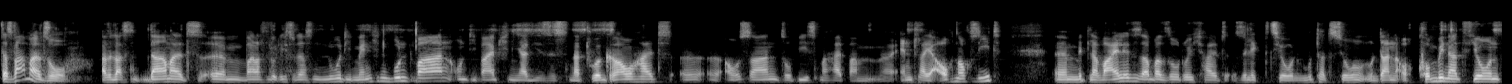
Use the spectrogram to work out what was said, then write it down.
Das war mal so. Also das damals ähm, war das wirklich so, dass nur die Männchen bunt waren und die Weibchen ja dieses Naturgrau halt äh, aussahen, so wie es man halt beim äh, Entler ja auch noch sieht. Äh, mittlerweile ist es aber so durch halt Selektion, Mutation und dann auch Kombination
